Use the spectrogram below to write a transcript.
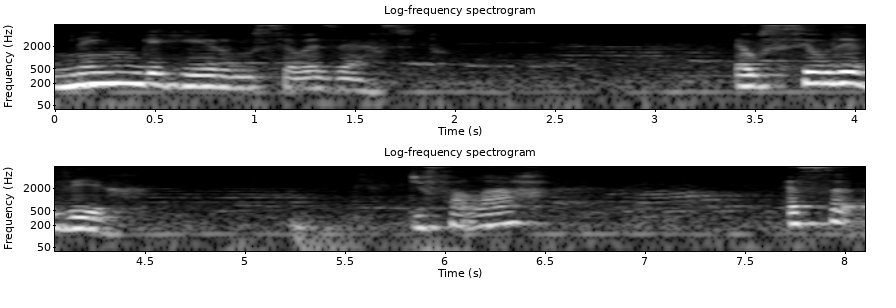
nenhum guerreiro no seu exército. É o seu dever de falar essa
